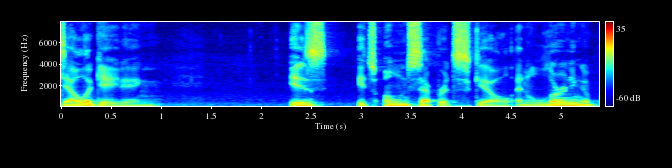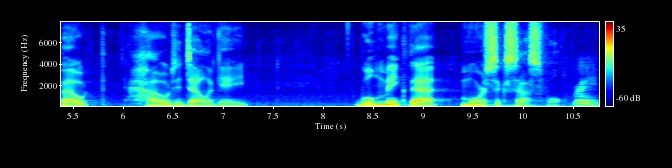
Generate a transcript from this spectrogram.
delegating is its own separate skill and learning about how to delegate will make that more successful. Right.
